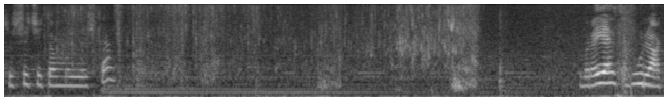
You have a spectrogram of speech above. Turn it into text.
Słyszycie tam muzyczkę? Dobra, jest burak.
